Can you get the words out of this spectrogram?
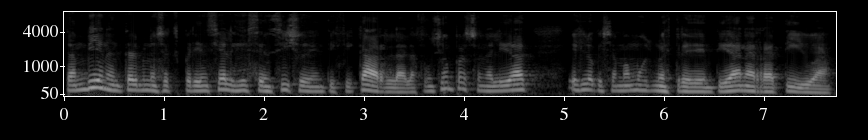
también en términos experienciales es sencillo identificarla. La función personalidad es lo que llamamos nuestra identidad narrativa,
